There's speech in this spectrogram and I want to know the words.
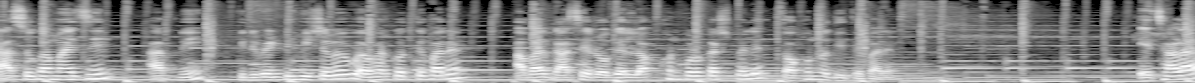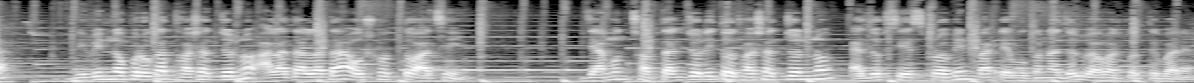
কাসুকামাইসিন আপনি প্রিভেন্টিভ হিসেবেও ব্যবহার করতে পারেন। আবার গাছের রোগের লক্ষণ প্রকাশ পেলে তখনও দিতে পারেন। এছাড়া বিভিন্ন প্রকার ধসার জন্য আলাদা আলাদা ঔষধ তো আছেই। যেমন ছত্রাকজনিত ধসার জন্য অ্যাজক্সিস্ট্রবিন বা টেবুকোনাজল ব্যবহার করতে পারেন।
